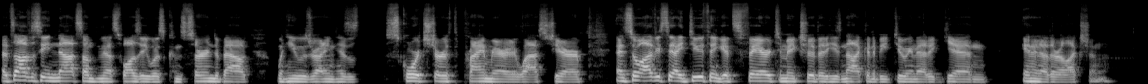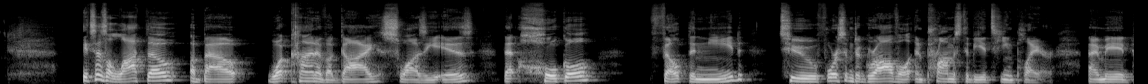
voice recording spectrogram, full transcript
That's obviously not something that Suozzi was concerned about when he was running his scorched earth primary last year. And so obviously I do think it's fair to make sure that he's not going to be doing that again in another election. It says a lot, though, about what kind of a guy Suozzi is that Hochul felt the need to force him to grovel and promise to be a team player. I mean,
